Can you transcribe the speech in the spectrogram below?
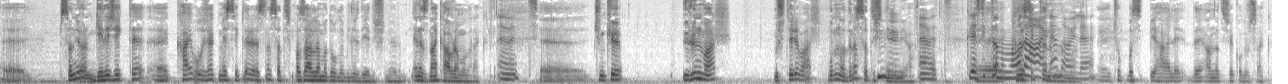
E, sanıyorum gelecekte e, kaybolacak meslekler arasında satış pazarlamada olabilir diye düşünüyorum. En azından kavram olarak. Evet. E, çünkü ürün var, müşteri var. Bunun adına satış deniliyor. Evet. Klasik Ee, tanımlama da klasik aynen tanımlama. öyle. Ee, çok basit bir hale de anlatacak olursak.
